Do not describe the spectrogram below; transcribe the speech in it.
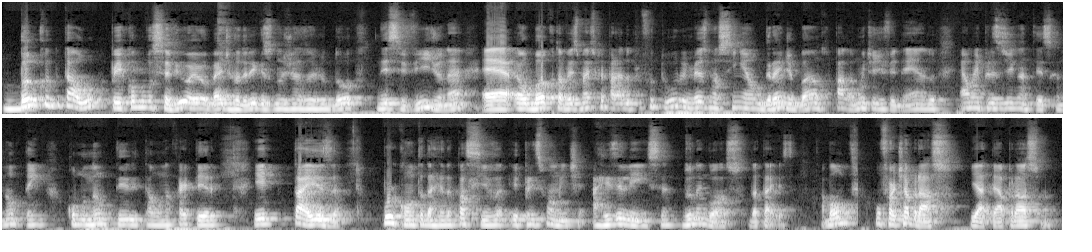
Banco do Itaú, porque como você viu, eu, o Bad Rodrigues nos ajudou nesse vídeo, né? É, é o banco talvez mais preparado para o futuro e mesmo assim é um grande banco, paga muito dividendo, é uma empresa gigantesca, não tem como não ter Itaú na carteira. E Taesa, por conta da renda passiva e principalmente a resiliência do negócio da Taesa. Tá bom? Um forte abraço e até a próxima.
